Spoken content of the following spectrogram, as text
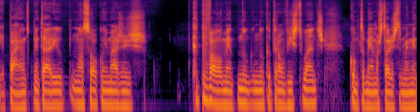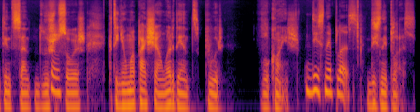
epá, é um documentário não só com imagens que provavelmente nu- nunca terão visto antes, como também é uma história extremamente interessante Sim. pessoas que tinham uma paixão ardente por vulcões. Disney Plus. Disney Plus.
